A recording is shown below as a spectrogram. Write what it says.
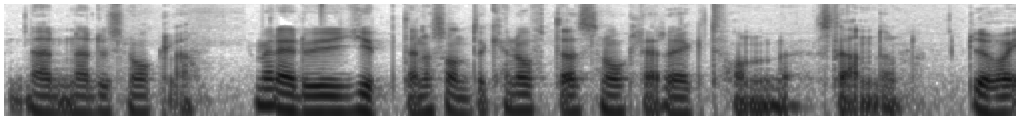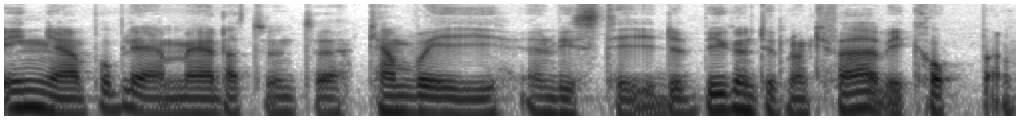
när, när du snorklar. Men är du i Egypten och sånt, då kan du ofta snorkla direkt från stranden. Du har inga problem med att du inte kan vara i en viss tid. Du bygger inte upp någon kväve i kroppen.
